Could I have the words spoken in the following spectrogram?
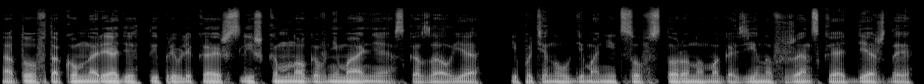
а то в таком наряде ты привлекаешь слишком много внимания», — сказал я и потянул демоницу в сторону магазинов женской одежды.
